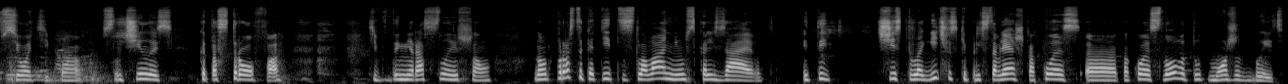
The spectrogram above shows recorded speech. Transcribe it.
все, типа, случилась катастрофа, типа ты не расслышал. Но вот просто какие-то слова не ускользают, и ты чисто логически представляешь, какое, э, какое слово тут может быть.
